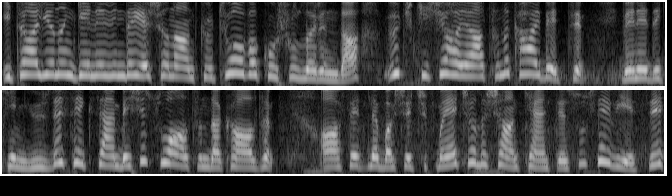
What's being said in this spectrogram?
İtalya'nın genelinde yaşanan kötü hava koşullarında 3 kişi hayatını kaybetti. Venedik'in %85'i su altında kaldı. Afetle başa çıkmaya çalışan kentte su seviyesi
